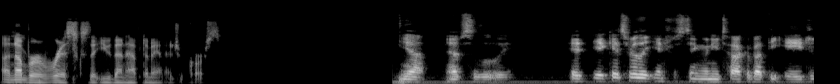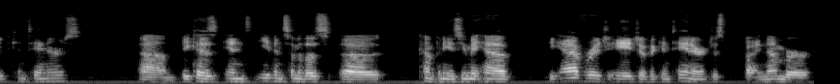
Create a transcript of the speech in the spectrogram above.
a number of risks that you then have to manage of course. Yeah, absolutely. It, it gets really interesting when you talk about the age of containers, um, because in even some of those uh, companies, you may have the average age of a container, just by number,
